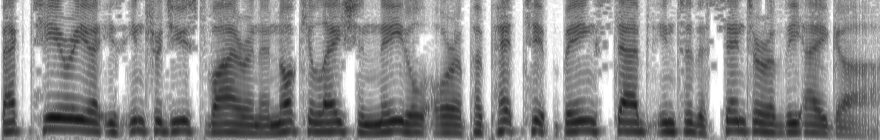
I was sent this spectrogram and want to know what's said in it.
Bacteria is introduced via an inoculation needle or a pipette tip being stabbed into the center of the agar.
